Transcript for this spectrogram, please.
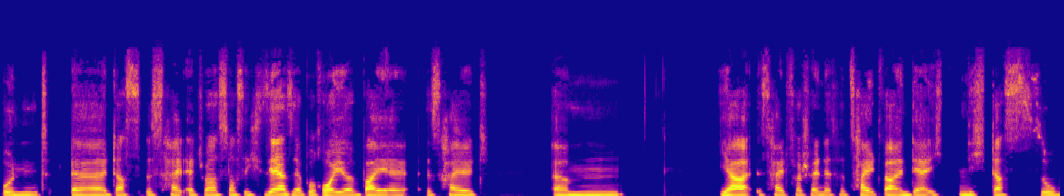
Und äh, das ist halt etwas, was ich sehr, sehr bereue, weil es halt, ähm, ja, es halt verschwendete Zeit war, in der ich nicht das so,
